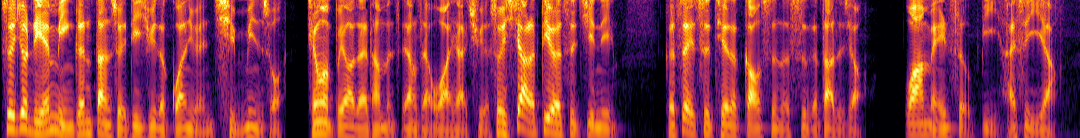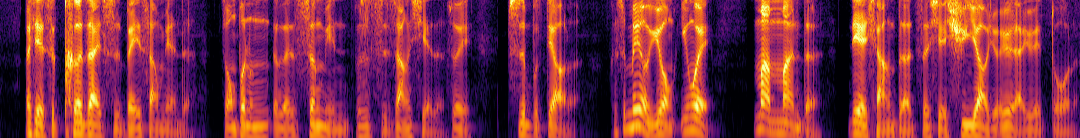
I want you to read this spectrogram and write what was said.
所以就怜悯跟淡水地区的官员请命说，千万不要在他们这样再挖下去。所以下了第二次禁令，可这一次贴的告示呢，四个大字叫“挖煤者毙”，还是一样，而且是刻在石碑上面的，总不能那个声明不是纸张写的，所以撕不掉了。可是没有用，因为慢慢的列强的这些需要就越来越多了。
